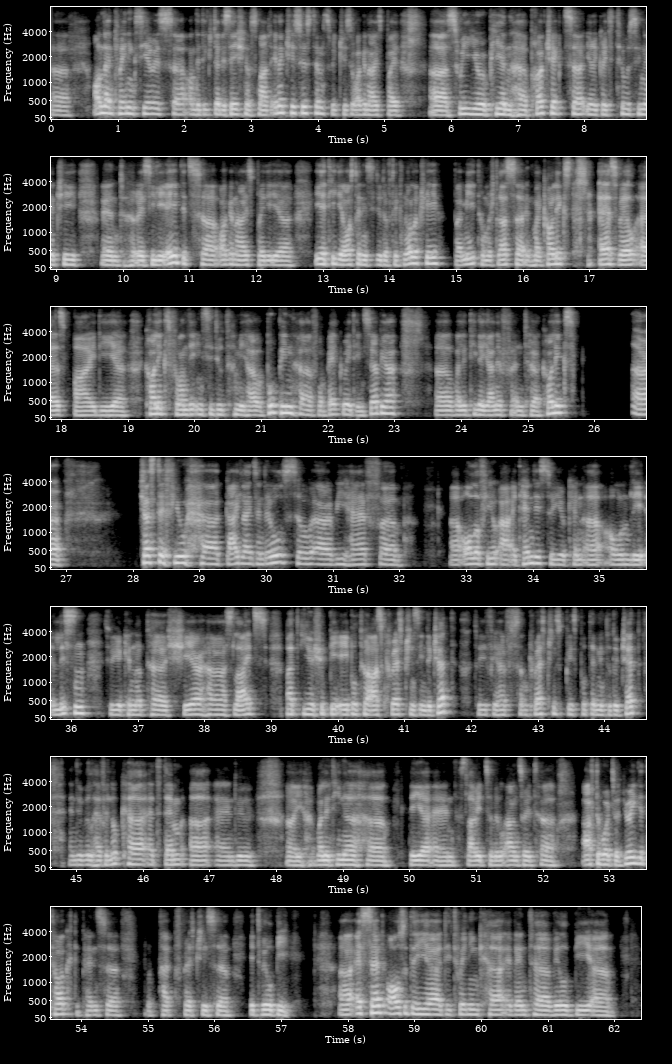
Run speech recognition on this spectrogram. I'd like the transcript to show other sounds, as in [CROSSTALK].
uh, online training series uh, on the digitalization of smart energy systems, which is organized by uh, three European uh, projects, uh, 2, SINERGY, and RESili8. It's uh, organized by the uh, AIT, the Austrian Institute of Technology, by me, Thomas Strasser, and my colleagues, as well as by the colleagues from the Institute Mihajlo Pupin from Belgrade in Serbia, Valentina Janev and her colleagues. Just a few uh, guidelines and rules. So uh, we have um, uh, all of you are attendees, so you can uh, only listen, so you cannot uh, share uh, slides, but you should be able to ask questions in the chat. So if you have some questions, please put them into the chat and we will have a look at them and we'll, Valentina, Dea and Slavica will answer it afterwards or during the talk, depends what type of questions it will be. Uh, as said, also the uh, the training uh, event uh, will be uh,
